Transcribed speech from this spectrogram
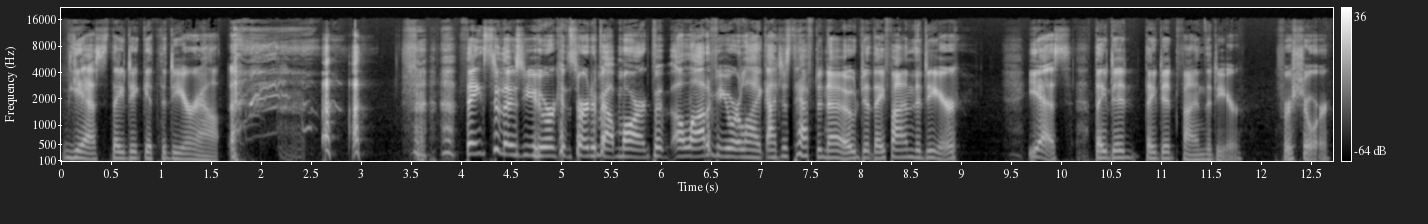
yes, they did get the deer out. Thanks to those of you who are concerned about Mark, but a lot of you are like, I just have to know, did they find the deer? Yes, they did. They did find the deer for sure.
